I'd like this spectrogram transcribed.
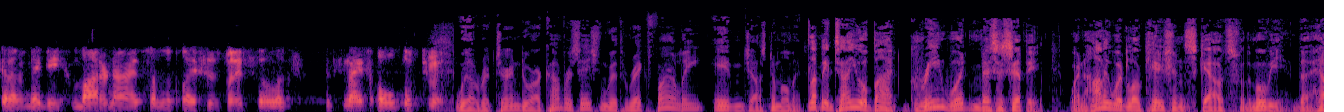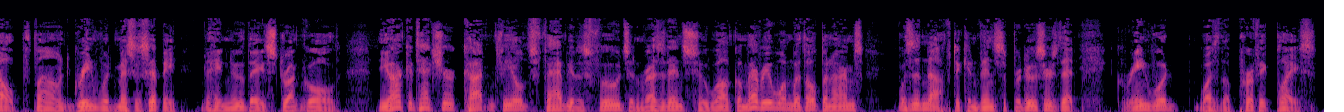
kind of maybe modernize some of the places, but it still looks it's a nice old look to it. We'll return to our conversation with Rick Fraley in just a moment. Let me tell you about Greenwood, Mississippi. When Hollywood location scouts for the movie The Help found Greenwood, Mississippi, they knew they struck gold. The architecture, cotton fields, fabulous foods, and residents who welcome everyone with open arms was enough to convince the producers that Greenwood was the perfect place.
